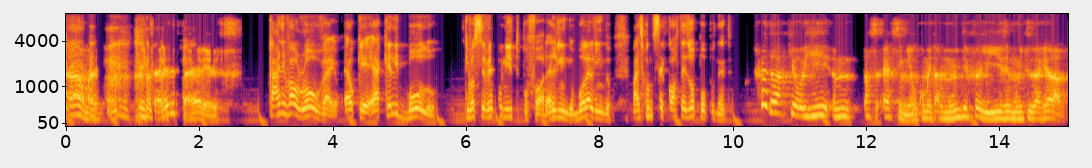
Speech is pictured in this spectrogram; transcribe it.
Não, mas tem séries e séries. Carnival Row, velho, é o quê? É aquele bolo que você vê bonito por fora. É lindo, o bolo é lindo. Mas quando você corta, é isopor por dentro. Mas eu acho que hoje, hum, é assim, é um comentário muito infeliz e muito exagerado.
